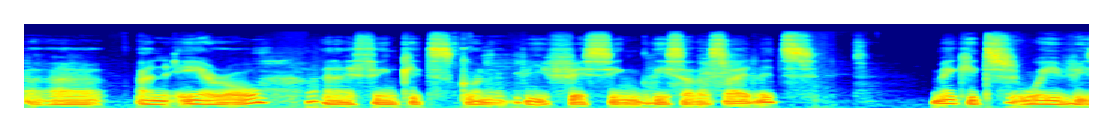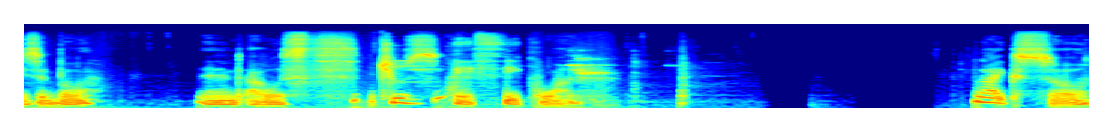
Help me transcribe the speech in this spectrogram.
uh, an arrow and I think it's gonna be facing this other side. Let's make it way visible and I will choose a thick one. Like so.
